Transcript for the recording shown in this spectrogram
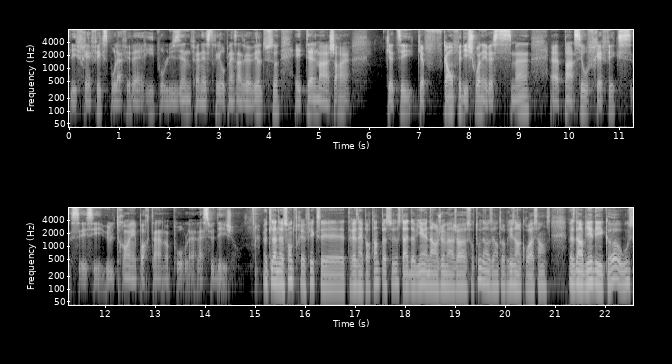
les frais fixes pour la Ferrari, pour l'usine fenestrée au plein centre-ville, tout ça est tellement cher que, que quand on fait des choix d'investissement, euh, penser aux frais fixes, c'est ultra important pour la, suite des choses. La notion de frais fixes est très importante parce que ça devient un enjeu majeur, surtout dans les entreprises en croissance. Parce que dans bien des cas où ce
